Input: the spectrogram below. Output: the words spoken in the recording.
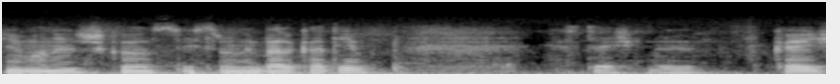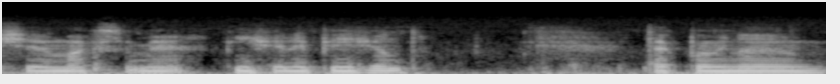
Siemaneczko, z tej strony Belka Team. Jesteśmy w case'ie Maximie 5150. Tak wspominałem,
